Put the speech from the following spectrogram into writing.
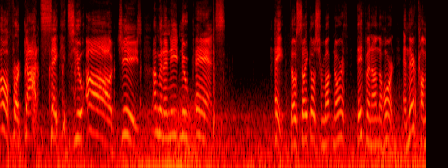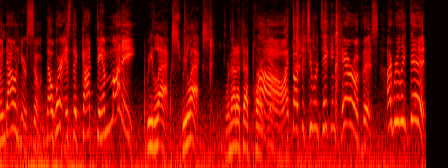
Oh, for God's sake, it's you. Oh, jeez. I'm gonna need new pants. Hey, those psychos from up north, they've been on the horn, and they're coming down here soon. Now, where is the goddamn money? Relax, relax. We're not at that part yet. Oh, I thought that you were taking care of this. I really did.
